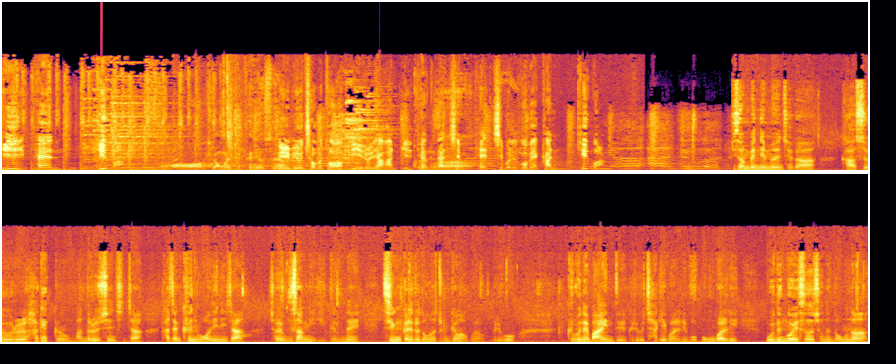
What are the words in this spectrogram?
이팬 기광. 아, 희망군의 빅팬이었어요? 데뷔 초부터 비를 향한 일편단심 팬십을 고백한 기광. 비 선배님은 제가 가수를 하게끔 만들어주신 진짜 가장 큰 원인이자 저의 우상이기 때문에 지금까지도 너무나 존경하고요. 그리고 그분의 마인드, 그리고 자기 관리, 뭐 몸 관리, 모든 거에 있어서 저는 너무나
